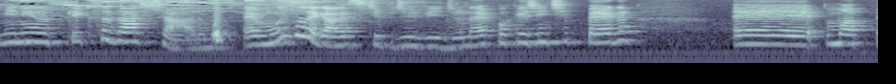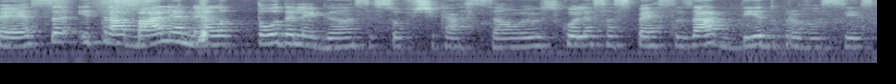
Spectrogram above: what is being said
Meninas, o que, que vocês acharam? É muito legal esse tipo de vídeo, né? Porque a gente pega é, uma peça e trabalha nela toda elegância, sofisticação. Eu escolho essas peças a dedo para vocês,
